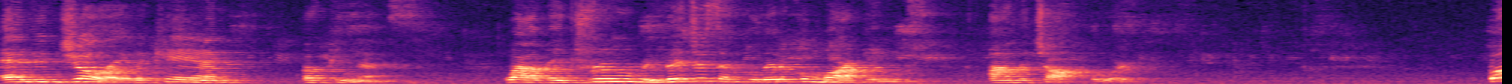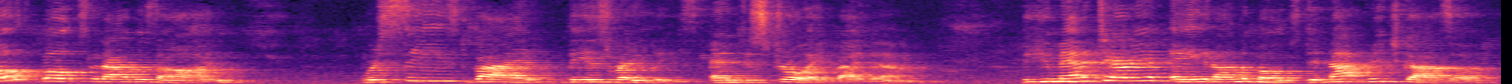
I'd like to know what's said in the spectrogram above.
and enjoyed a can of peanuts while they drew religious and political markings on the chalkboard. Both boats that I was on were seized by the Israelis and destroyed by them. The humanitarian aid on the boats did not reach Gaza,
